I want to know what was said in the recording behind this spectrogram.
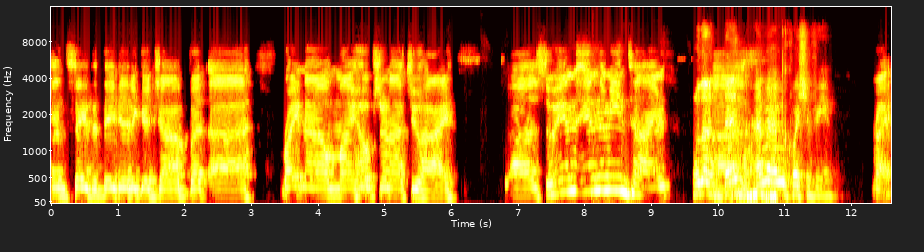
and say that they did a good job, but uh, right now my hopes are not too high. Uh, so in in the meantime, hold on, uh, Ben. I have, I have a question for you. Right.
